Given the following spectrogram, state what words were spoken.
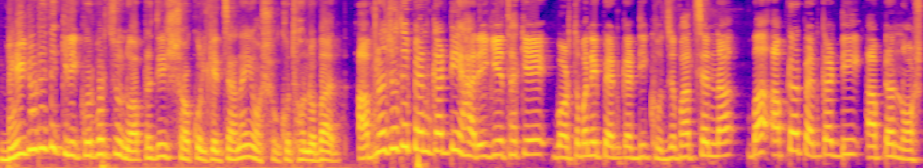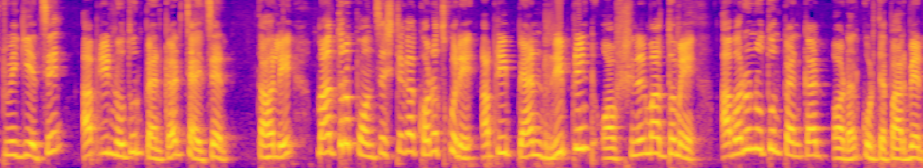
ভিডিওটিতে ক্লিক করবার জন্য আপনাদের সকলকে জানাই অসংখ্য ধন্যবাদ। আপনার যদি প্যান কার্ডটি হারিয়ে গিয়ে থাকে, বর্তমানে প্যান কার্ডটি খুঁজে পাচ্ছেন না বা আপনার প্যান কার্ডটি আপনার নষ্ট হয়ে গিয়েছে, আপনি নতুন প্যান কার্ড চাইছেন, তাহলে মাত্র পঞ্চাশ টাকা খরচ করে আপনি প্যান রিপ্রিন্ট অপশনের মাধ্যমে আবারও নতুন প্যান কার্ড অর্ডার করতে পারবেন।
